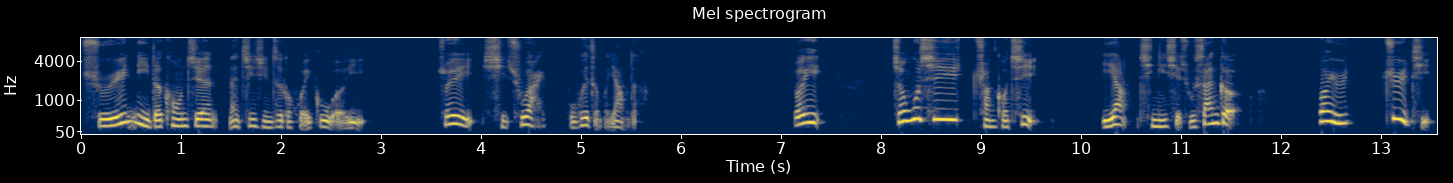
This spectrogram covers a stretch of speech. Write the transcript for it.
属于你的空间来进行这个回顾而已，所以写出来。不会怎么样的，所以深呼吸，喘口气，一样，请你写出三个关于具体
